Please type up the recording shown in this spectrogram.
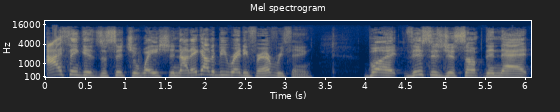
I think it's a situation. Now they got to be ready for everything, but this is just something that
